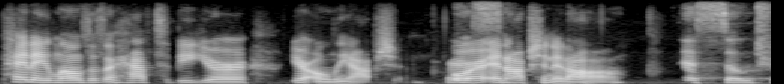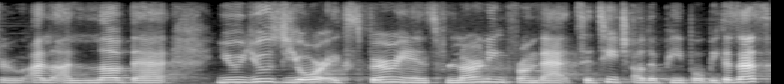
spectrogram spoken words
payday loans doesn't have to be your your only option or an option at all. That's so true. I, I, love that you use your experience learning from that to teach other people because that's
